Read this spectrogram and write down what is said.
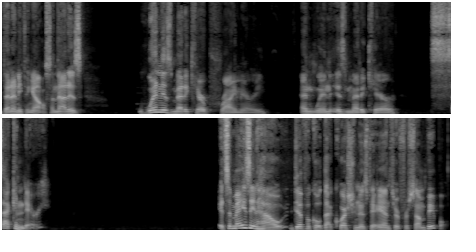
than anything else. And that is when is Medicare primary and when is Medicare secondary? It's amazing how difficult that question is to answer for some people.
